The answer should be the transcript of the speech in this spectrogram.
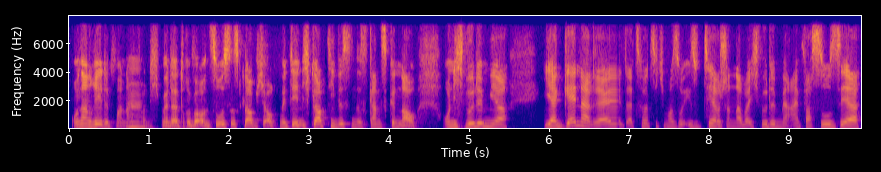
Und dann redet man einfach mhm. nicht mehr darüber. Und so ist es, glaube ich, auch mit denen. Ich glaube, die wissen das ganz genau. Und ich würde mir ja generell, das hört sich immer so esoterisch an, aber ich würde mir einfach so sehr,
